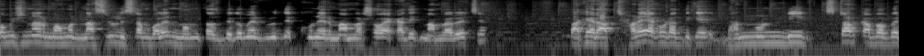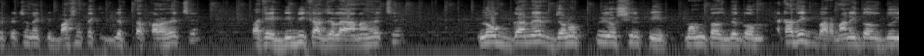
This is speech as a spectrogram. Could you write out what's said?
কমিশনার মোহাম্মদ নাসিরুল ইসলাম বলেন, মমতাজ বেগমের বিরুদ্ধে খুনের মামলা সহ একাধিক মামলা রয়েছে। তাকে রাত সাড়ে এগারোটার দিকে ধানমন্ডির স্টার কাবাবের পেছনে একটি বাসা থেকে গ্রেপ্তার করা হয়েছে। তাকে ডিবি কার্যালয়ে আনা হয়েছে। লোকগানের জনপ্রিয় শিল্পী মমতাজ বেগম একাধিকবার মানিকগঞ্জ দুই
